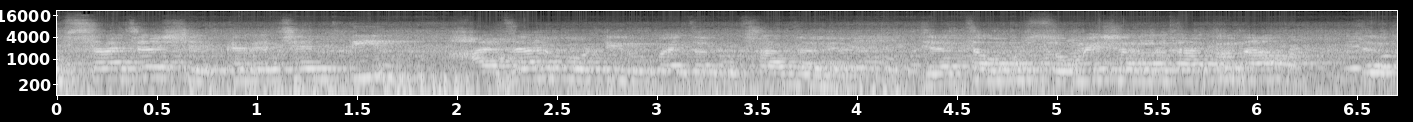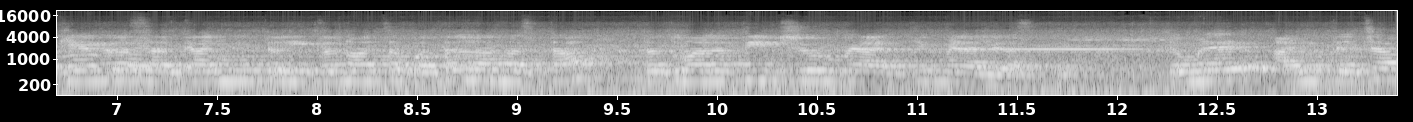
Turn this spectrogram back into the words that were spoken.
उसाच्या शेतकऱ्याचे तीन हजार कोटी रुपयाचं नुकसान झालंय. ज्यांचा ऊस सोमेश्वरला जातो ना तर केंद्र सरकारने तर इथेनॉलचा बदलला नसता तर तुम्हाला तीनशे रुपये आणखी मिळाले असते. त्यामुळे आणि त्याच्या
